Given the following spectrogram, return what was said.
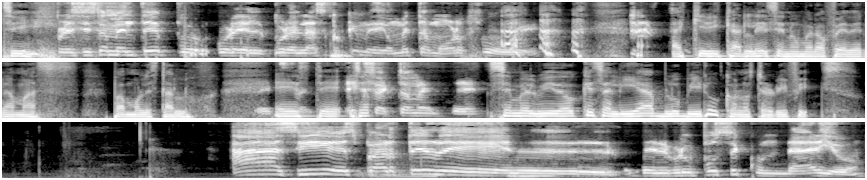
Sí. Precisamente por, por, el, por el asco que me dio Metamorfo, güey. Hay que dedicarle ese número a Fede nada más para molestarlo. este, exactamente. Se, me olvidó que salía Blue Beetle con los Terrifics. Ah, sí, es parte del, del grupo secundario.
